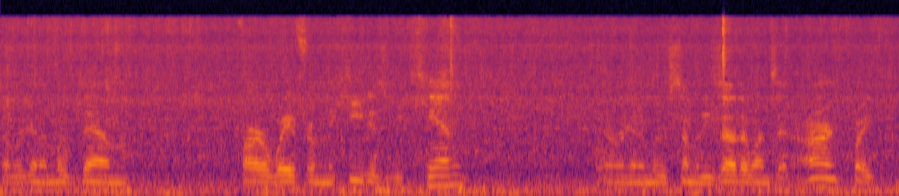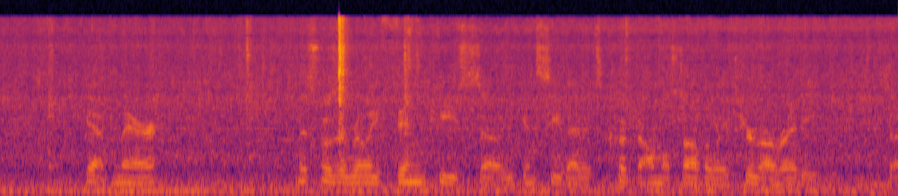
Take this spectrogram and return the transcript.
So we're going to move them far away from the heat as we can. And we're going to move some of these other ones that aren't quite getting there. This was a really thin piece, so you can see that it's cooked almost all the way through already. So,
